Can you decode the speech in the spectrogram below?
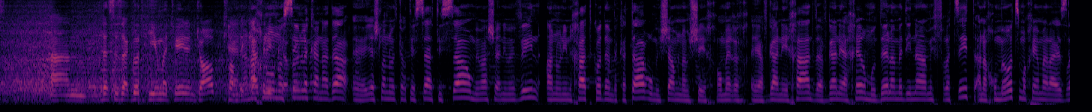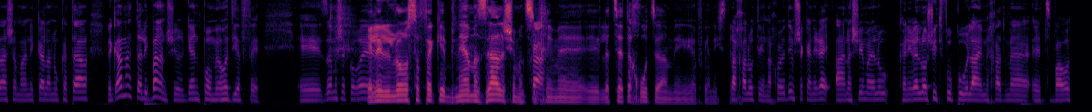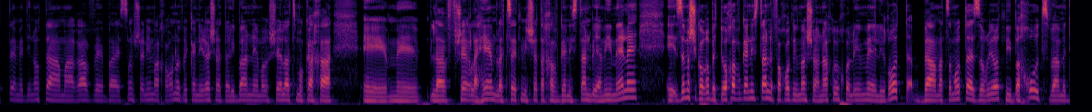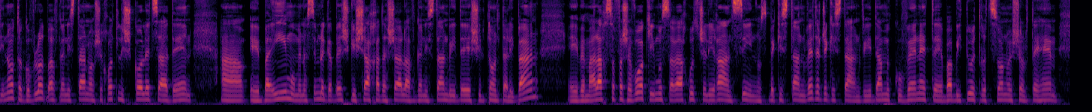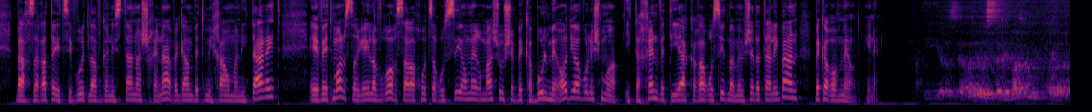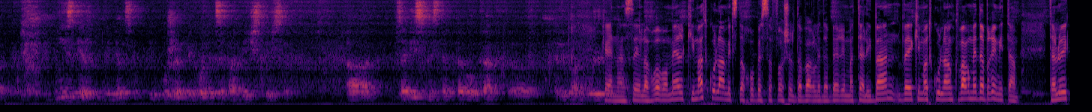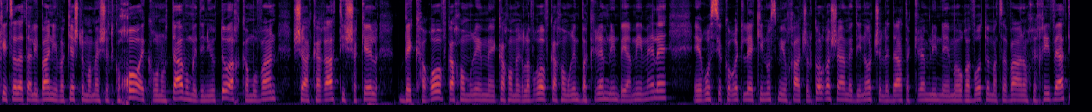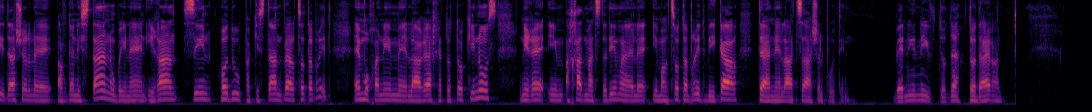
And this is a good humanitarian job כן, אנחנו נוסעים לקנדה, אה, יש לנו את כרטיסי הטיסה, וממה שאני מבין, אנו ננחת קודם בקטר ומשם נמשיך. אומר אה, אפגני אחד ואפגני אחר, מודל המדינה המפרצית. אנחנו מאוד שמחים על העזרה שמעניקה לנו קטר, וגם מהטליבן, שארגן פה מאוד יפה. אה, זה מה שקורה... אלה ללא ספק בני המזל שמצליחים כן. לצאת החוצה מאפגניסטן. לחלוטין. אנחנו יודעים שכנראה האנשים האלו כנראה לא שיתפו פעולה עם אחד מצבאות מדינות המערב ב-20 שנים האחרונות, וכנראה שהטליבן מרשה לעצמו ככה לאפשר להם לצאת משטח אפגניסטן בימים אלה. זה מה שקורה בתוך אפגניסטן, לפחות ממה שאנחנו יכולים לראות. במעצמות האזוריות מבחוץ והמדינות הגובלות באפגניסטן ממשיכות לשקול את צעדיהן הבאים ומנסים לגבש גישה חדשה לאפגניסטן בידי שלטון טליבן. במהלך סוף השבוע קיימו שרי החוץ של איראן, סין, אוזבקיסטן וטג'קיסטן ועידה מקוונת בה ביטאו את רצון ממשלתיהם בהחזרת היציבות לאפגניסטן השכנה וגם בתמיכה הומניטרית. ואתמול סרגי לברוב, שר החוץ הרוסי, אומר משהו שבכבול מאוד יאהבו לשמוע. ייתכן ותהיה הכרה רוסית בממשלת טליבן בקרוב מאוד. הנה. в зависимости от того, как כן, אז אה, לברוב אומר, כמעט כולם יצטרכו בסופו של דבר לדבר עם הטליבן, וכמעט כולם כבר מדברים איתם. תלוי כיצד הטליבן יבקש לממש את כוחו, עקרונותיו ומדיניותו, אך כמובן שההכרה תישקל בקרוב, כך, אומרים, אה, כך אומר לברוב, כך אומרים בקרמלין בימים אלה. אה, רוסיה קוראת לכינוס מיוחד של כל ראשי המדינות שלדעת הקרמלין מעורבות במצבה הנוכחי ועתידה של אפגניסטן, וביניהן איראן, סין, הודו, פקיסטן וארצות הברית. הם מוכנים לארח את אותו כינוס. נראה אם אחד מהצדדים האלה אם ארצות הברית בעיקר תענה להצעה של פוטין. בן יניב, תודה. תודה, ערן.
